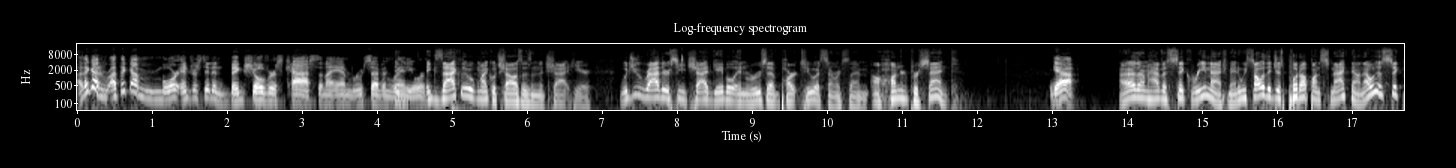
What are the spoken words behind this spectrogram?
I think I'd, I think I'm more interested in Big Show versus Cass than I am Rusev and Randy Orton. Exactly what Michael Chow is in the chat here. Would you rather see Chad Gable and Rusev Part Two at SummerSlam? A hundred percent. Yeah. I'd rather them have a sick rematch, man. We saw what they just put up on SmackDown. That was a sick.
